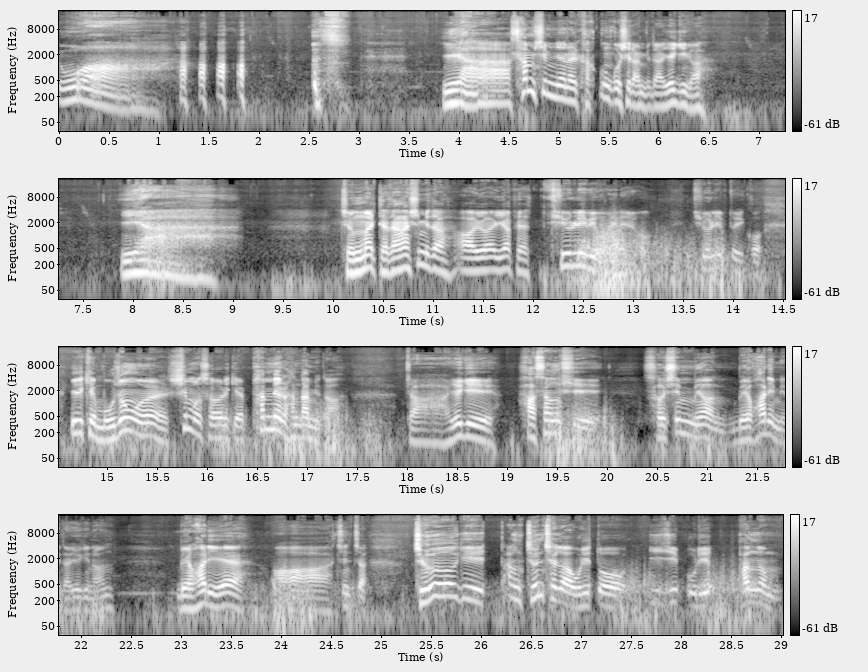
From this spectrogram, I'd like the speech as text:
우와. 이야, 30년을 가꾼 곳이랍니다. 여기가. 이야. 정말 대단하십니다. 아, 요, 이 앞에 튤립이 보이네요. 튤립도 있고. 이렇게 모종을 심어서 이렇게 판매를 한답니다. 자, 여기 하성시 서신면 매화리입니다. 여기는. 매화리에, 아, 진짜. 저기 땅 전체가 우리 또 이 집 우리 방금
